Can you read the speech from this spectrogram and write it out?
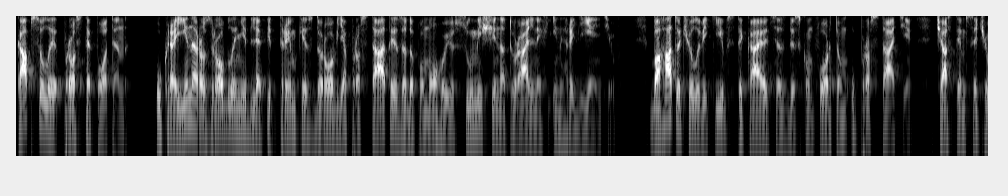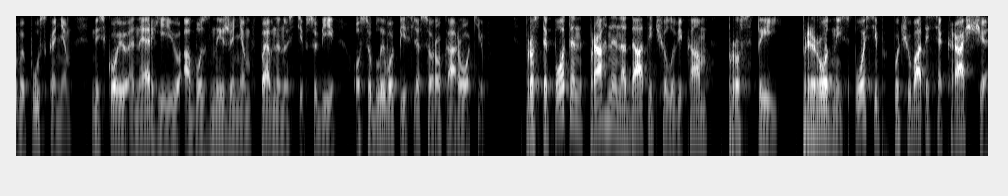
Капсули Простепотен. Україна розроблені для підтримки здоров'я простати за допомогою суміші натуральних інгредієнтів. Багато чоловіків стикаються з дискомфортом у простаті, частим сечовипусканням, низькою енергією або зниженням впевненості в собі, особливо після 40 років. Простепотен прагне надати чоловікам простий, природний спосіб почуватися краще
